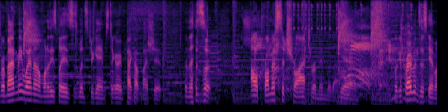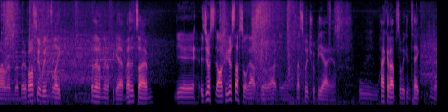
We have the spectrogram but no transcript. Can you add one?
Remind me when um, one of these players wins two games to go pack up my shit. And there's a, I'll promise to try to remember that. yeah. Look, if Brad wins this game, I'll remember. But if Oscar wins, like, but then I'm gonna forget by the time Yeah. It's just, oh, your stuff's all out still, right? Yeah. my Switch would be out. Yeah. Ooh. Pack it up so we can take, you know,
